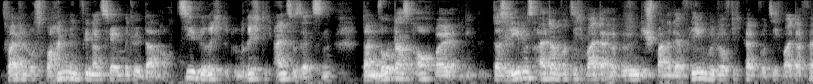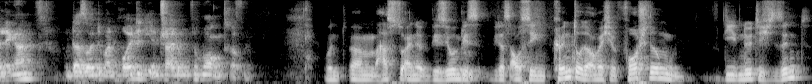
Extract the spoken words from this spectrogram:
zweifellos vorhandenen finanziellen Mittel dann auch zielgerichtet und richtig einzusetzen, dann wird das auch, weil das Lebensalter wird sich weiter erhöhen, die Spanne der Pflegebedürftigkeit wird sich weiter verlängern und da sollte man heute die Entscheidungen für morgen treffen. Und ähm, hast du eine Vision, wie das aussehen könnte oder irgendwelche Vorstellungen, die nötig sind?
